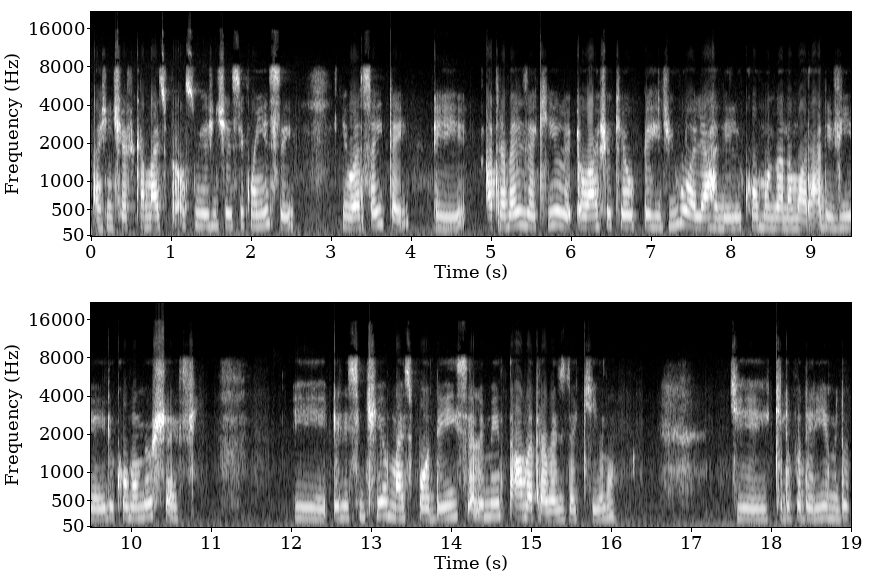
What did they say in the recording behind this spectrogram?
a gente ia ficar mais próximo e a gente ia se conhecer. Eu aceitei. E através daquilo, eu acho que eu perdi o olhar dele como meu namorado e via ele como meu chefe. E ele sentia mais poder e se alimentava através daquilo. Que, que ele poderia me, do-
